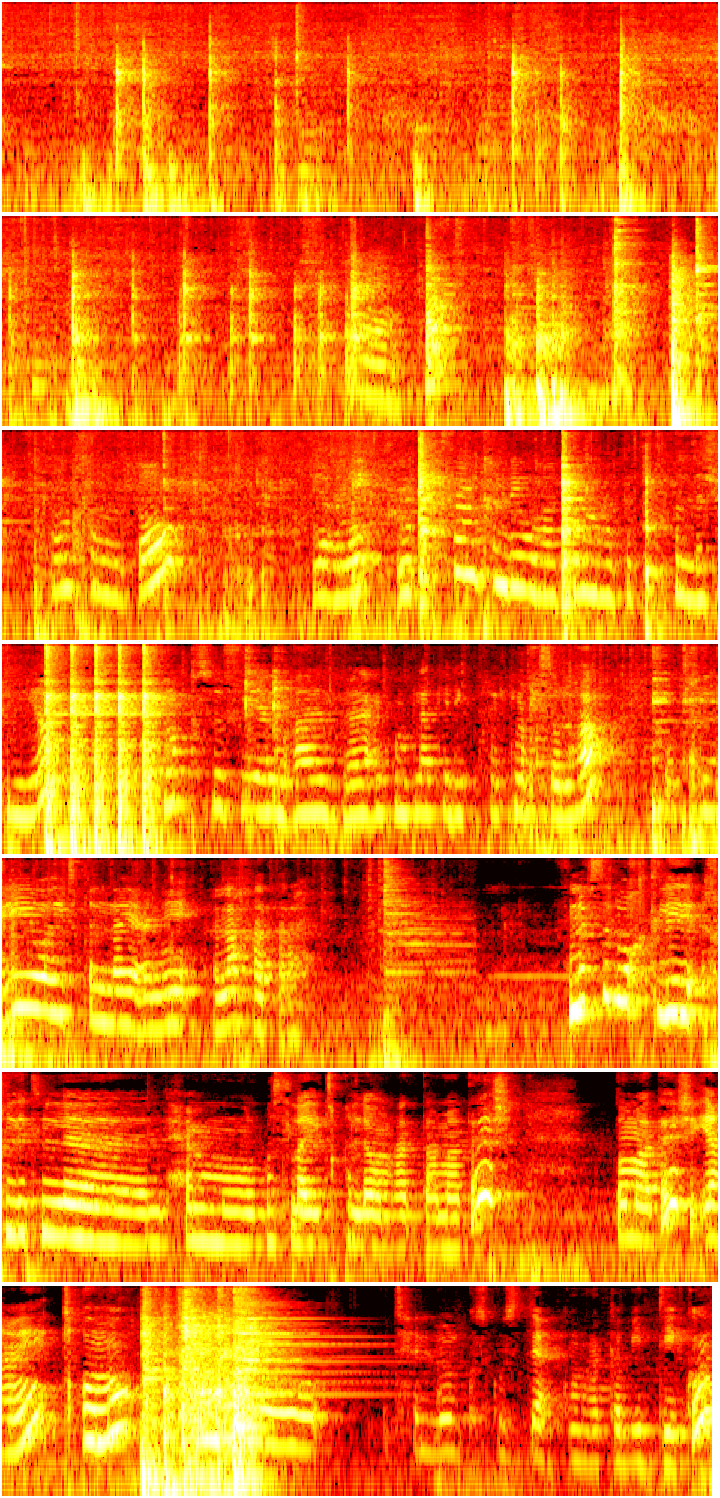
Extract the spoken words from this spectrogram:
يعني احسن نخليوها كيما هكا تتقلى شوية نقصوا شوية الغاز بلاكي ديك تنقصوا لها وتخليوه يتقلى يعني على خاطره. في نفس الوقت اللي خليت اللحم والبصلة يتقلاو مع الطماطيش الطماطيش يعني تقوموا تحلوا الكسكس تاعكم هكا بيديكم.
